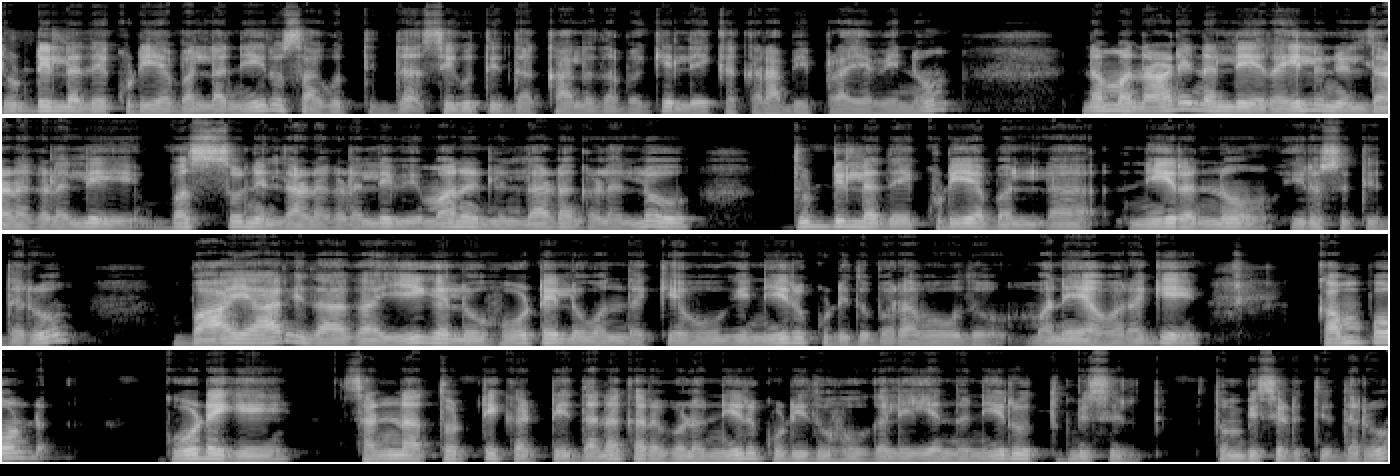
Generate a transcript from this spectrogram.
ದುಡ್ಡಿಲ್ಲದೆ ಕುಡಿಯಬಲ್ಲ ನೀರು ಸಾಗುತ್ತಿದ್ದ, ಸಿಗುತ್ತಿದ್ದ ಕಾಲದ ಬಗ್ಗೆ ಲೇಖಕರ ಅಭಿಪ್ರಾಯವೇನು? ನಮ್ಮ ನಾಡಿನಲ್ಲಿ ರೈಲು ನಿಲ್ದಾಣಗಳಲ್ಲಿ, ಬಸ್ಸು ನಿಲ್ದಾಣಗಳಲ್ಲಿ, ವಿಮಾನ ನಿಲ್ದಾಣಗಳಲ್ಲೂ ದುಡ್ಡಿಲ್ಲದೆ ಕುಡಿಯಬಲ್ಲ ನೀರನ್ನು ಇರಿಸುತ್ತಿದ್ದರು. ಬಾಯಾರಿದಾಗ ಈಗಲೂ ಹೋಟೆಲು ಒಂದಕ್ಕೆ ಹೋಗಿ ನೀರು ಕುಡಿದು ಬರಬಹುದು. ಮನೆಯ ಹೊರಗೆ ಕಂಪೌಂಡ್ ಗೋಡೆಗೆ ಸಣ್ಣ ತೊಟ್ಟಿ ಕಟ್ಟಿ ದನಕರುಗಳು ನೀರು ಕುಡಿದು ಹೋಗಲಿ ಎಂದು ನೀರು ತುಂಬಿಸಿ, ತುಂಬಿಸಿಡುತ್ತಿದ್ದರು.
